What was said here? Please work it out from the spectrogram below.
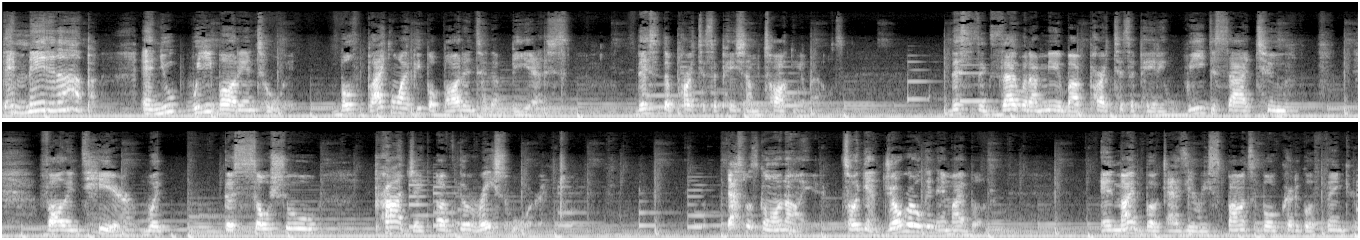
They made it up. And you we bought into it. Both black and white people bought into the BS. This is the participation I'm talking about. This is exactly what I mean by participating. We decide to volunteer with the social project of the race war. That's what's going on here. So again, Joe Rogan in my book, in my book as a responsible critical thinker,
